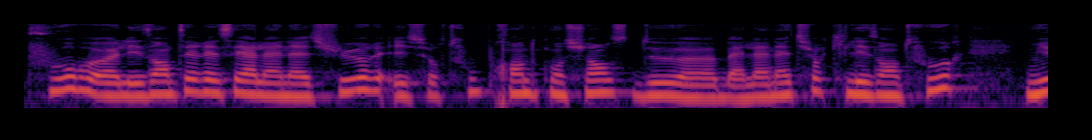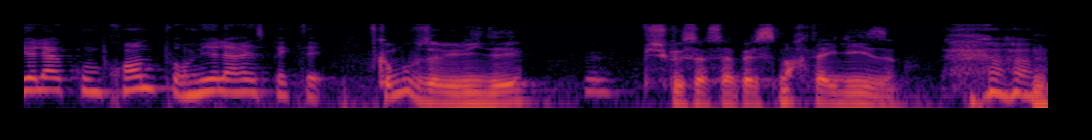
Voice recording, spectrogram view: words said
pour euh, les intéresser à la nature et surtout prendre conscience de euh, bah, la nature qui les entoure, mieux la comprendre pour mieux la respecter. Comment vous avez eu l'idée? Puisque ça s'appelle Smart Ideas.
